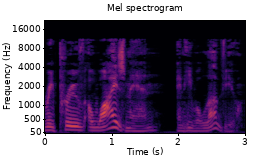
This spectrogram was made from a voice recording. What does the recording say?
Reprove a wise man, and he will love you.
